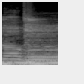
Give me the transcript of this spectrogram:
trouble.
